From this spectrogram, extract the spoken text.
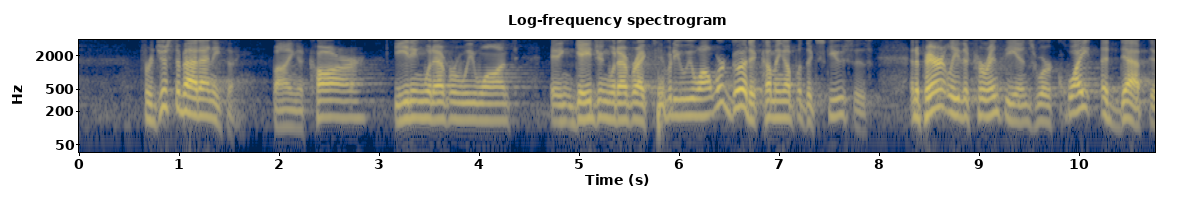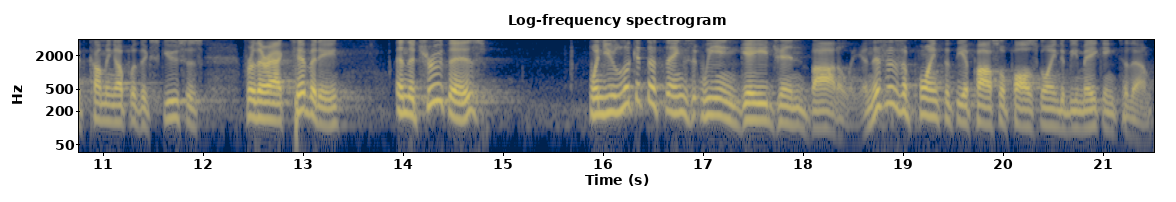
for just about anything buying a car, eating whatever we want, engaging whatever activity we want. We're good at coming up with excuses. And apparently, the Corinthians were quite adept at coming up with excuses for their activity. And the truth is, when you look at the things that we engage in bodily, and this is a point that the Apostle Paul is going to be making to them,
